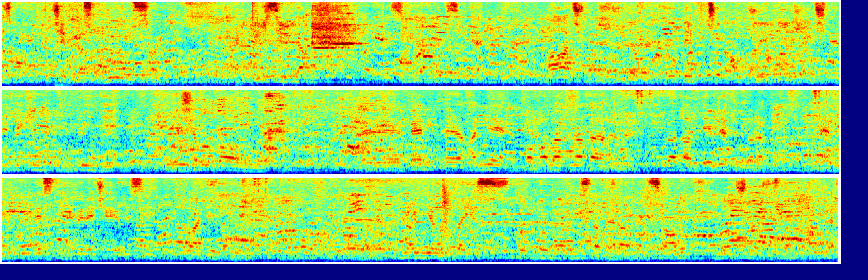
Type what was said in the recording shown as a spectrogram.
Biz büyüdükçe biraz kuruyoruz sanki. Resimler hepsinde ağaç var. E, o beni çok mutlu. İçlerindeki o umidi, yaşama bağlılığı. E, ben e, anne babalarına da buradan devlet olarak her türlü destek vereceğimizi ifade ediyorum. Bugün yanındayız, doktorlarımızla beraber, sağlık kuruluşlarımızla beraber.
